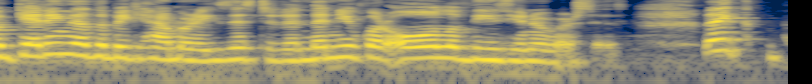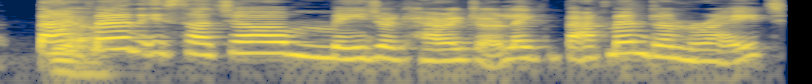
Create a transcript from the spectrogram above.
forgetting that the big hammer existed, and then you've got all of these universes. Like Batman is such a major character. Like Batman done right,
